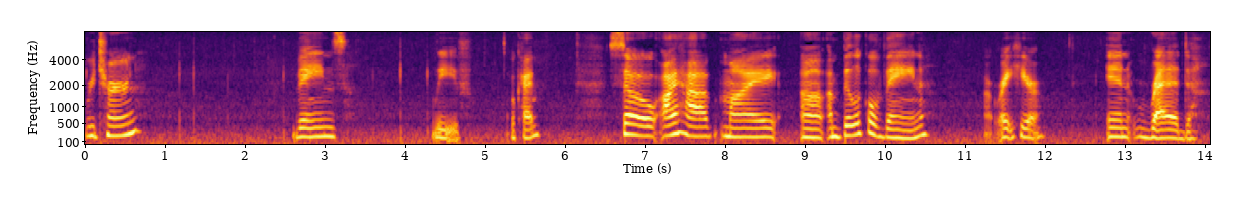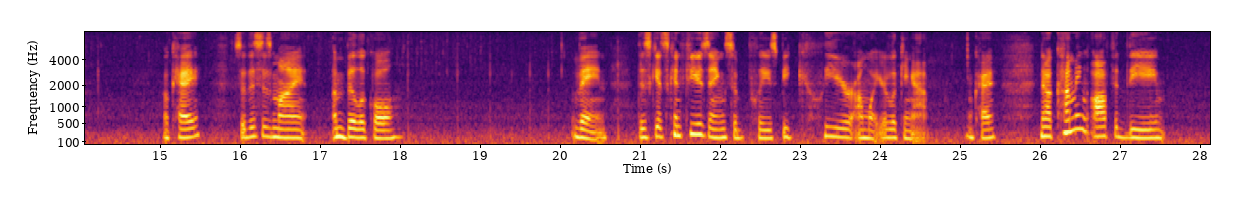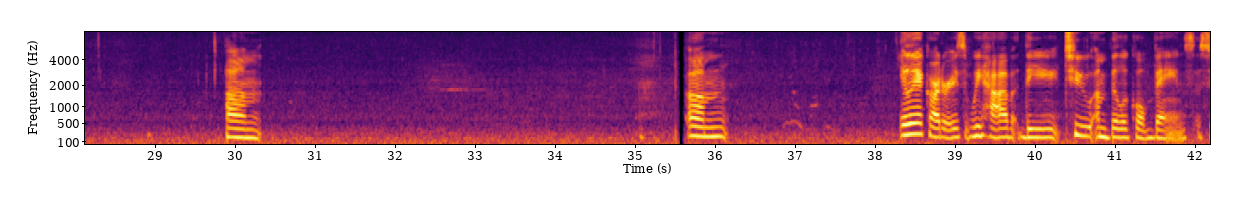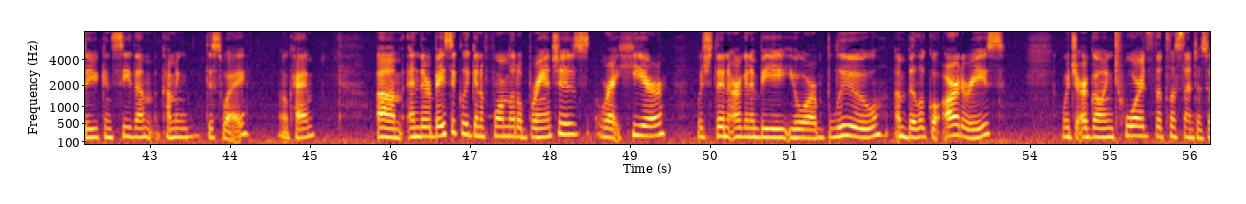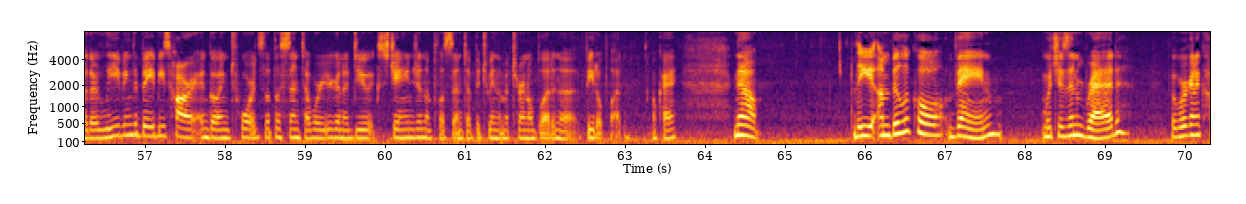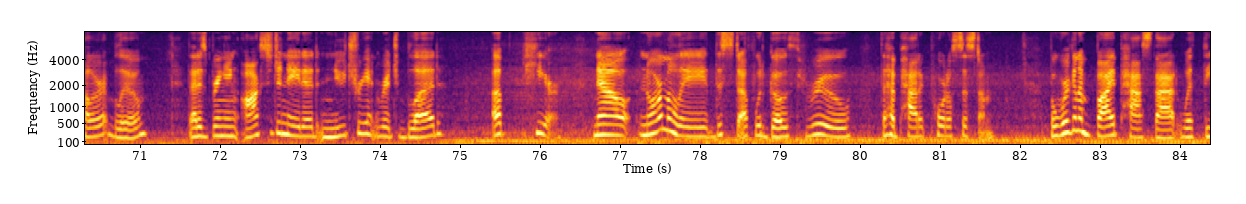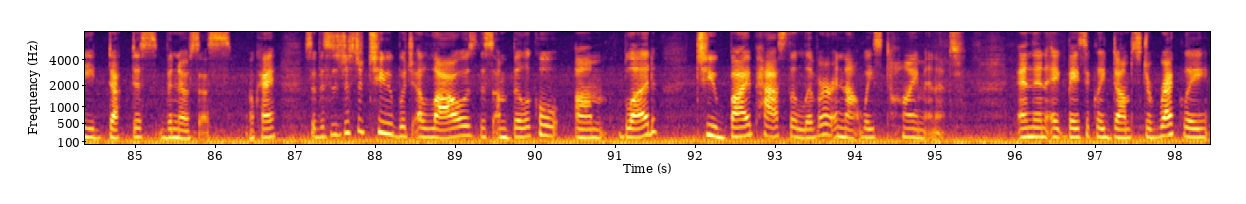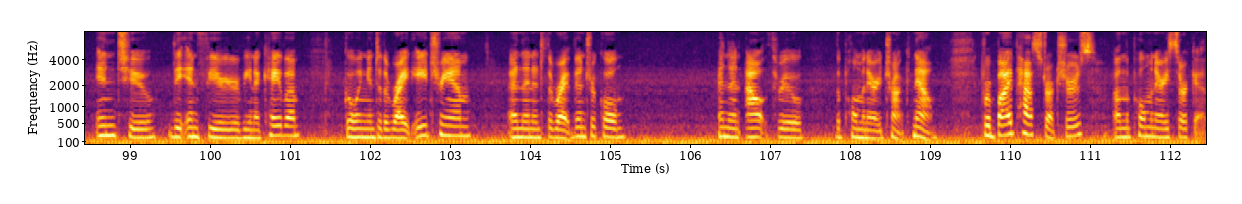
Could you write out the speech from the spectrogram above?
return veins leave. Okay? So I have my uh, umbilical vein uh, right here in red. Okay? So this is my umbilical vein. This gets confusing, so please be clear on what you're looking at. Okay? Now, coming off of the um, um, iliac arteries, we have the two umbilical veins. So you can see them coming this way, okay? Um, and they're basically going to form little branches right here, which then are going to be your blue umbilical arteries, which are going towards the placenta. So they're leaving the baby's heart and going towards the placenta, where you're going to do exchange in the placenta between the maternal blood and the fetal blood, okay? Now, the umbilical vein, which is in red, but we're going to color it blue, that is bringing oxygenated, nutrient rich blood up here. Now, normally this stuff would go through the hepatic portal system, but we're going to bypass that with the ductus venosus. Okay, so this is just a tube which allows this umbilical um, blood to bypass the liver and not waste time in it and then it basically dumps directly into the inferior vena cava, going into the right atrium, and then into the right ventricle, and then out through the pulmonary trunk. Now, for bypass structures on the pulmonary circuit,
